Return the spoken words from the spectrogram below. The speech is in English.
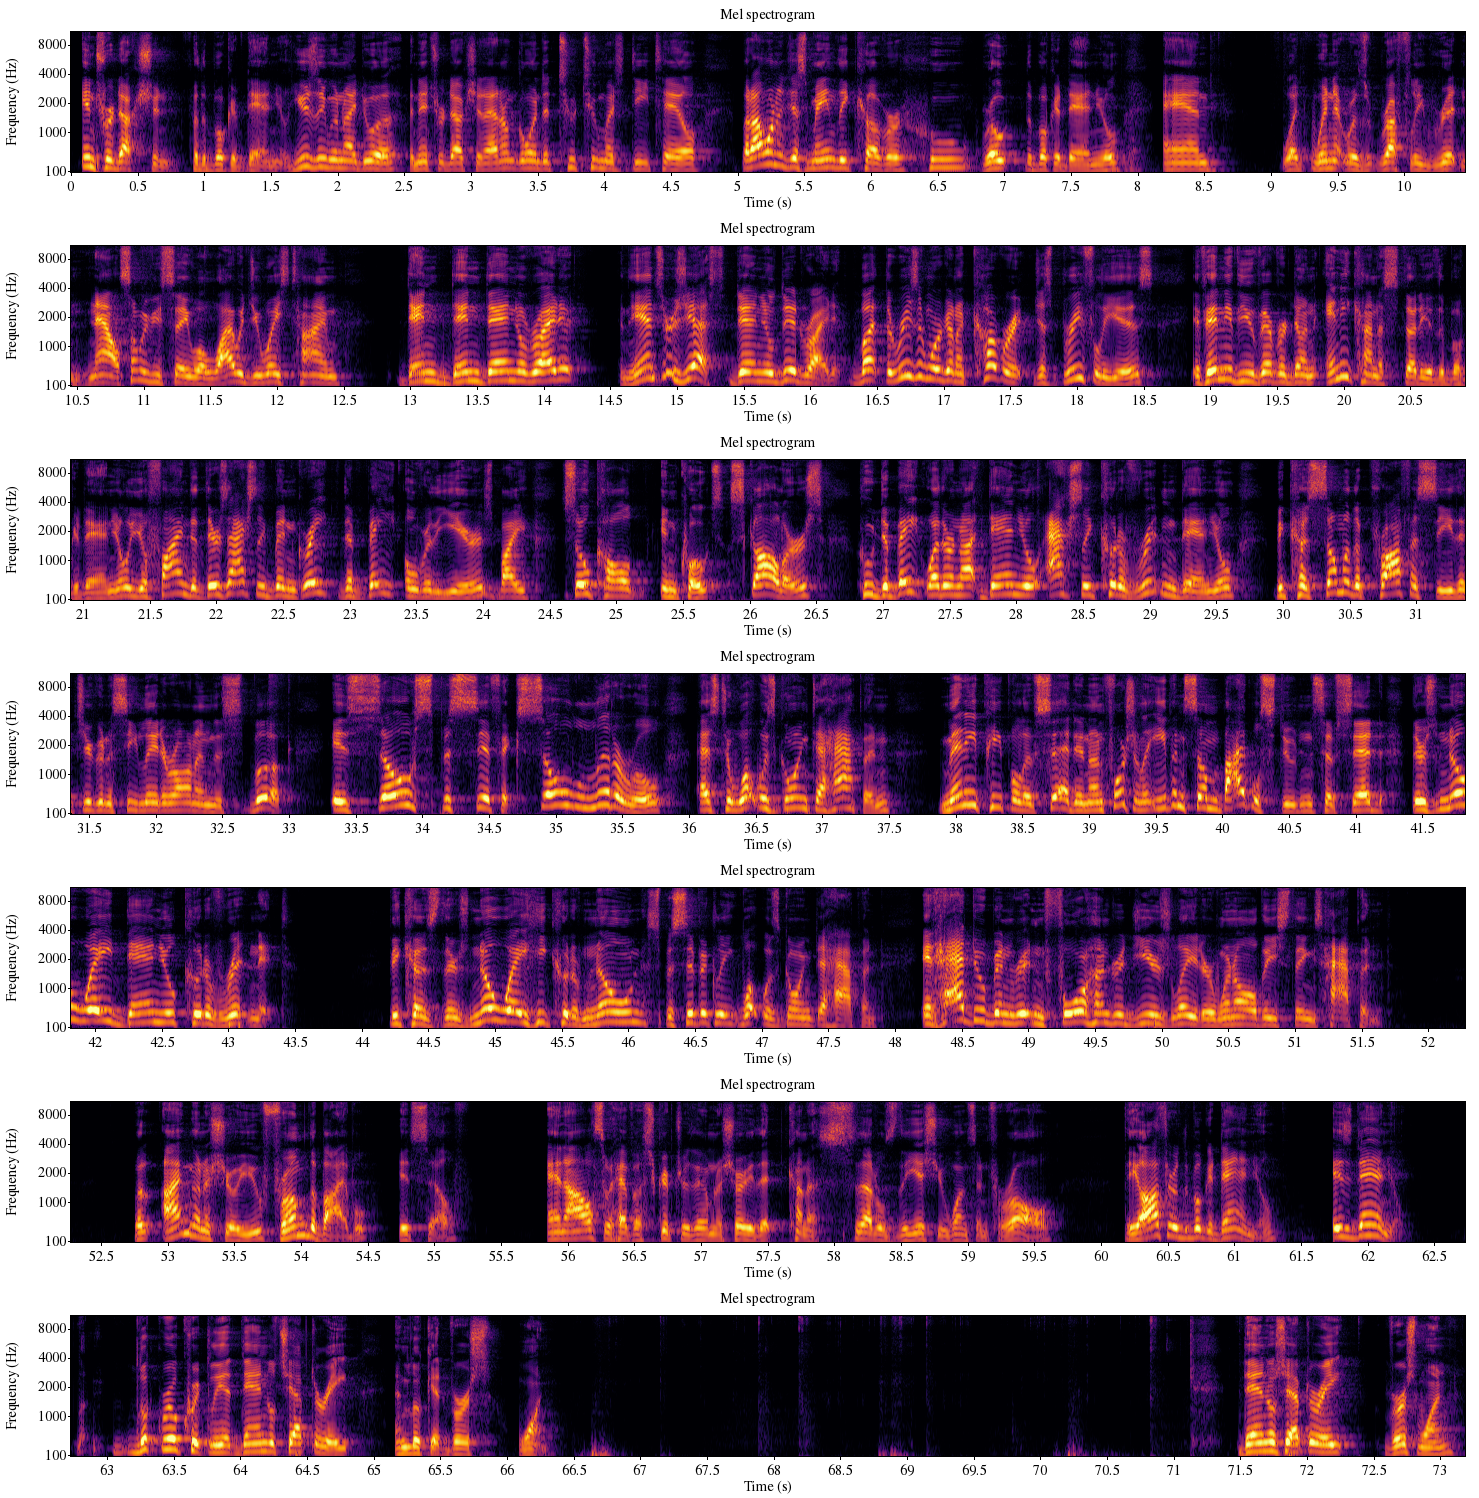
introduction for the book of Daniel. Usually, when I do a, an introduction, I don't go into too, too much detail, but I want to just mainly cover who wrote the book of Daniel and what, when it was roughly written. Now, some of you say, well, why would you waste time? Didn't Daniel write it? And the answer is yes, Daniel did write it. But the reason we're going to cover it just briefly is if any of you have ever done any kind of study of the book of Daniel, you'll find that there's actually been great debate over the years by so called, in quotes, scholars who debate whether or not Daniel actually could have written Daniel because some of the prophecy that you're going to see later on in this book is so specific, so literal as to what was going to happen. Many people have said, and unfortunately, even some Bible students have said, there's no way Daniel could have written it because there's no way he could have known specifically what was going to happen. It had to have been written 400 years later when all these things happened. But I'm going to show you from the Bible itself, and I also have a scripture that I'm going to show you that kind of settles the issue once and for all. The author of the book of Daniel is Daniel. Look real quickly at Daniel chapter 8 and look at verse 1. Daniel chapter 8, verse 1.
